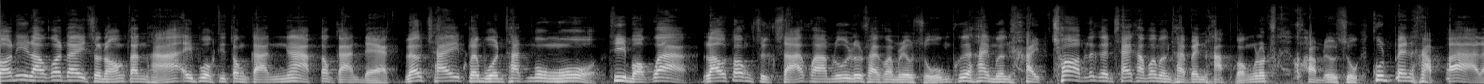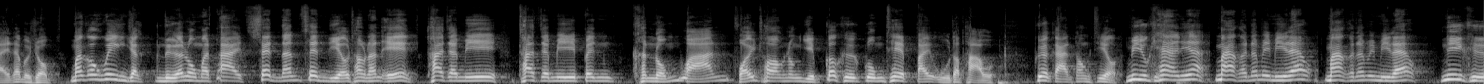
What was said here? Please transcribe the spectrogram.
ตอนนี้เราก็ได้สนองตันหาไอ้พวกที่ต้องการงาบต้องการแดก แล้วใช้กระบวนทัศน์โง่ๆที่บอกว่าเราต้องศึกษาความรู้รถไฟความเร็วสูง เพื่อให้เมืองไทย ชอบเหลือเกินใช้คำว่าเมืองไทยเป็นหับของรถไฟความเร็วสูง คุณเป็นหับป้าอะไรท่านผู้ชม มันก็วิ่งจากเหนือลงมาใต้ เส้นนั้นเส้นเดียวเท่านั้นเอง ถ้าจะมีถ้าจะมีเป็นขนมหวานฝอยทองทองหยิบก็คือกรุงเทพไปอู่ตะเภาเพื่อการท่องเที่ยว มีอยู่แค่นี้มากกว่านั้นไม่มีแล้ว มากกว่านั้นไม่มีแล้ว นี่คือ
